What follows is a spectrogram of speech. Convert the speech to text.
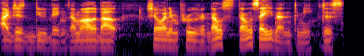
I just do things. I'm all about showing improving. Don't don't say nothing to me. Just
